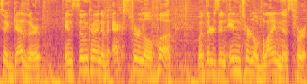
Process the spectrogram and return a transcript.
together in some kind of external hook, but there's an internal blindness for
